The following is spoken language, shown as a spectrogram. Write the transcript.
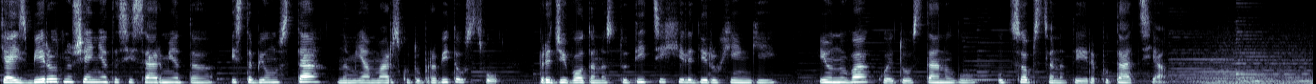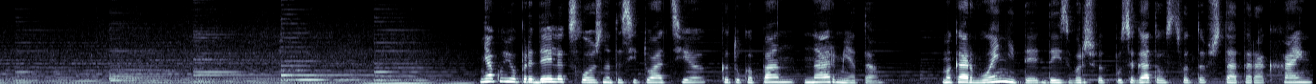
Тя избира отношенията си с армията и стабилността на мянмарското правителство пред живота на стотици хиляди рохинги и онова, което е останало от собствената й репутация – Някои определят сложната ситуация като капан на армията. Макар военните да извършват посегателствата в щата Ракхайн,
